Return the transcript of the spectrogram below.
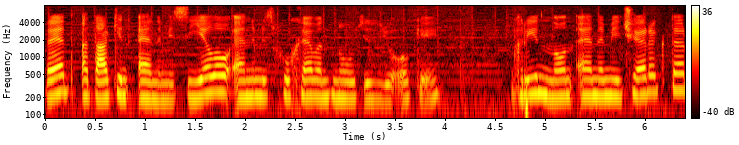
Red attacking enemies. Yellow enemies who haven't noticed you. Okay. Green non-enemy character.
